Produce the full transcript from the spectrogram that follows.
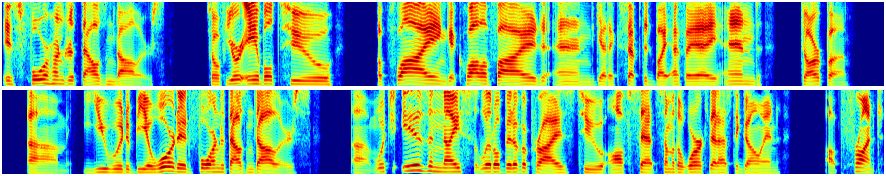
is $400,000. So if you're able to apply and get qualified and get accepted by FAA and DARPA, um, you would be awarded $400,000, uh, which is a nice little bit of a prize to offset some of the work that has to go in up front.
